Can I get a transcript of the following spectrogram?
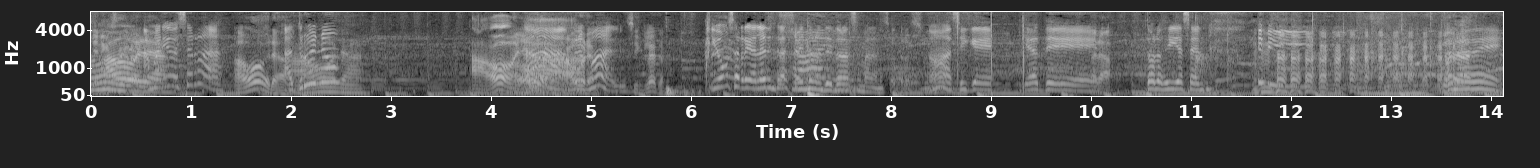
tenés que saber. Ahora. ¿A Mario Becerra? Ahora. ¿A Trueno? Ahora. Ahora. Ah, ahora. normal. Sí, claro. Y vamos a regalar entradas también durante toda la semana nosotros, ¿no? Así que quédate Pará. todos los días en. Hola, bebé.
